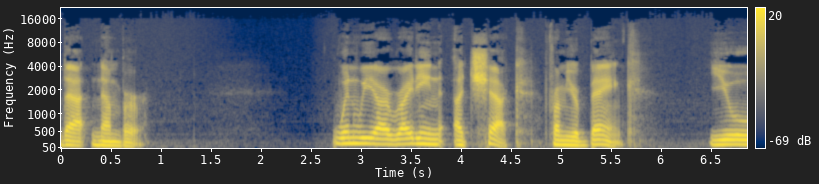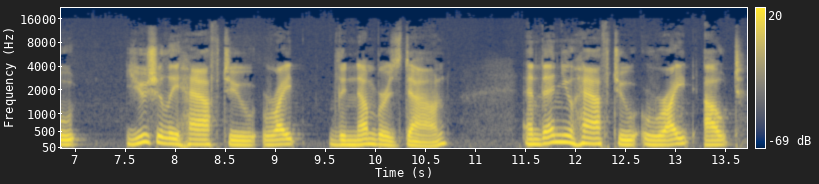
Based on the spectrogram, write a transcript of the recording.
that number. When we are writing a check from your bank, you usually have to write the numbers down and then you have to write out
